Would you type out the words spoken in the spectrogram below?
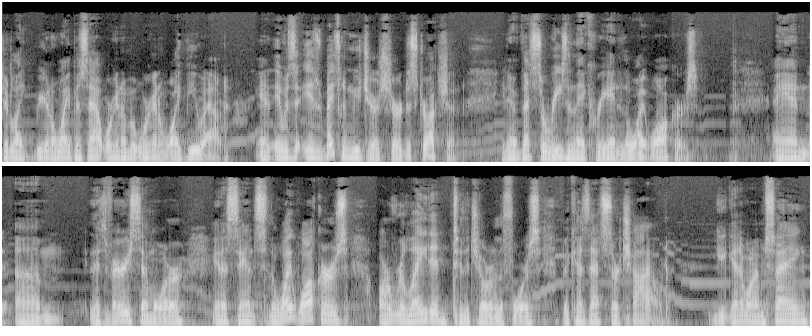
they're like, you're going to wipe us out. We're going to we're going to wipe you out. And it was it was basically mutual assured destruction. You know, that's the reason they created the White Walkers, and um, that's very similar in a sense. The White Walkers are related to the Children of the Forest because that's their child. You get what I'm saying?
